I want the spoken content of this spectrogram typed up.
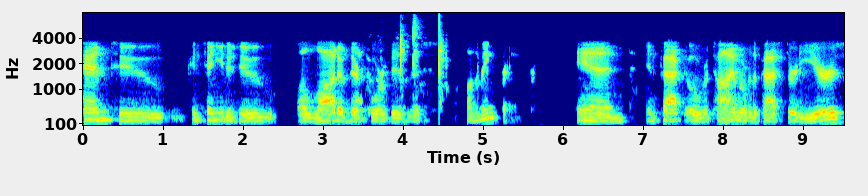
tend to continue to do a lot of their core business on the mainframe. And in fact, over time, over the past 30 years,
